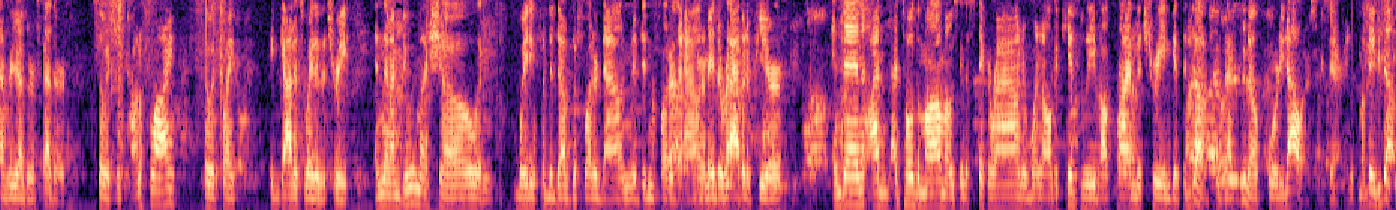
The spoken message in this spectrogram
every other feather, so it can kind of fly. So it's like it got its way to the tree. And then I'm doing my show and waiting for the dove to flutter down, and it didn't flutter down. I made the rabbit appear. And then I'm, I told the mom I was going to stick around, and when all the kids leave, I'll climb the tree and get the dove, because that's, you know, $40 right there. And it's my baby dove.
